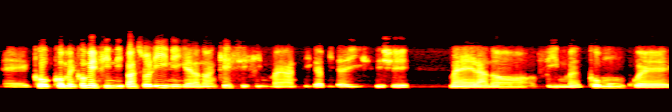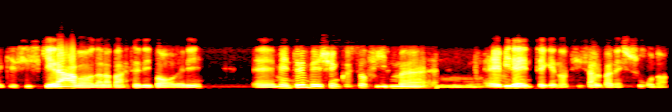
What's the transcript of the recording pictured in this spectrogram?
eh, co- come i film di Pasolini, che erano anch'essi film anticapitalistici, ma erano film comunque che si schieravano dalla parte dei poveri. Eh, mentre invece in questo film mh, è evidente che non si salva nessuno,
